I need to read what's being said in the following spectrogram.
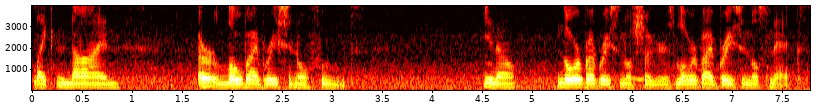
like, non or low vibrational foods, you know, lower vibrational sugars, lower vibrational snacks.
